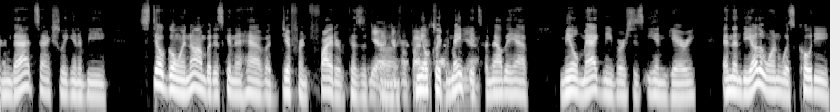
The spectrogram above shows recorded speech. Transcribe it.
and that's actually going to be still going on, but it's going to have a different fighter because Yeah, uh, different fighters couldn't make yeah. it, so now they have Neil Magny versus Ian Garry, and then the other one was Cody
